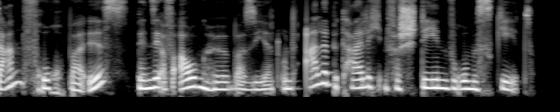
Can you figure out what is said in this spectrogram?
dann fruchtbar ist, wenn sie auf Augenhöhe basiert und alle Beteiligten verstehen, worum es geht.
